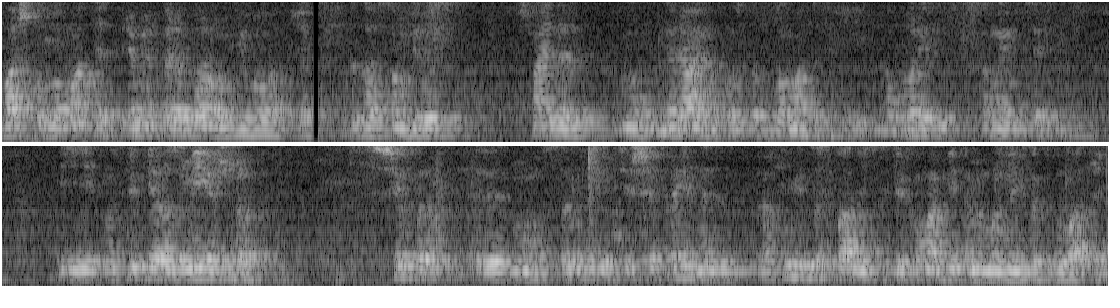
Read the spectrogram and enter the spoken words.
важко вламати, прямим перебором його, як сказав сам Брюс Шнайдер, ну, нереально просто вламати такий алгоритм самим цим. І наскільки я розумію, що шифр, е, ну, самі ці шифри не рахуються складністю, скількома бітами можна їх закодувати,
